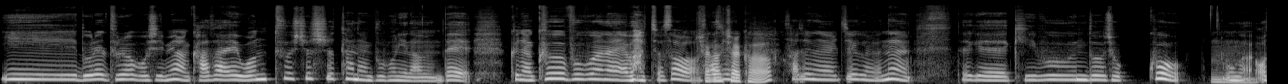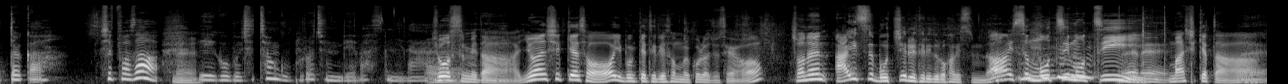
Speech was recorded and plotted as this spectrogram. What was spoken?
이 노래 들어보시면 가사에 원투 슛슛 하는 부분이 나오는데 그냥 그 부분에 맞춰서 사진, 찰칵찰칵. 사진 을 찍으면은 되게 기분도 좋고 뭔가 어떨까 싶어서 네. 이 곡을 추천곡으로 준비해봤습니다. 좋습니다. 요한 씨께서 이분께 드릴 선물 골라주세요. 저는 아이스 모찌를 드리도록 하겠습니다. 아이스 모찌 모찌. 네네. 맛있겠다. 네.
